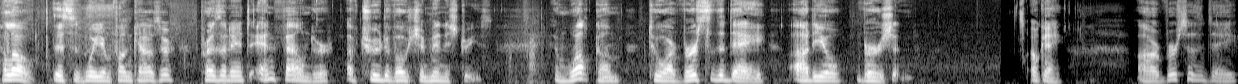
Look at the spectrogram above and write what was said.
Hello, this is William Funkhauser, President and founder of True Devotion Ministries, and welcome to our Verse of the Day audio version. Okay, our verse of the day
